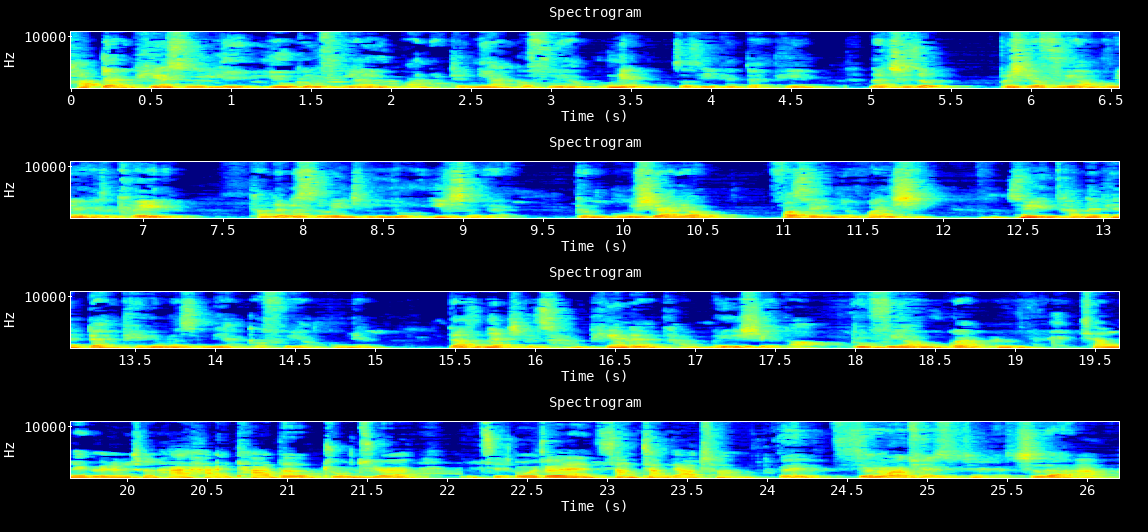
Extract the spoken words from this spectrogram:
他短篇是也有跟富阳有关的，就两个富阳姑娘，这是一篇短篇。那其实不写富阳姑娘也是可以的。他那个时候已经有意识的跟故乡要发生一点关系。所以他那篇短篇用的是两个阜阳姑娘，但是那几个长篇呢，他没有写到跟阜阳无关。嗯，像那个人生海海，他的主角，我觉得有点像蒋家村。对，这完全是这个。是的，啊，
